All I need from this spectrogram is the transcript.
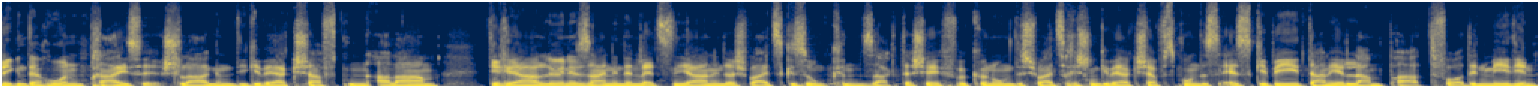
Wegen der hohen Preise schlagen die Gewerkschaften Alarm. Die Reallöhne seien in den letzten Jahren in der Schweiz gesunken, sagt der Chefökonom des Schweizerischen Gewerkschaftsbundes SGB, Daniel Lampard, vor den Medien.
